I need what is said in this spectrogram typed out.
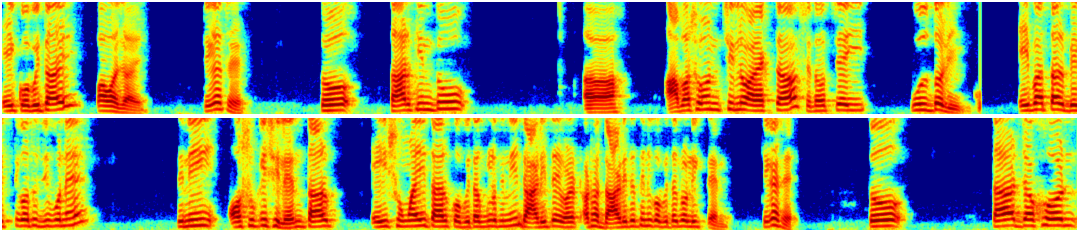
এই কবিতায় পাওয়া যায়, ঠিক আছে? তো তার কিন্তু আবাসন ছিল আরেকটা, সেটা হচ্ছে এই কুলতলি। এইবার তার ব্যক্তিগত জীবনে তিনি অসুখী ছিলেন। তার, এই সময়ই তার কবিতাগুলো তিনি ডায়েরিতে, অর্থাৎ ডায়েরিতে তিনি কবিতাগুলো লিখতেন। ঠিক আছে? তো তার যখন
